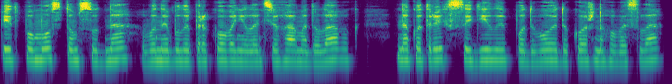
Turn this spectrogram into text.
Під помостом судна вони були приковані ланцюгами до лавок, на котрих сиділи по двоє до кожного весла,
